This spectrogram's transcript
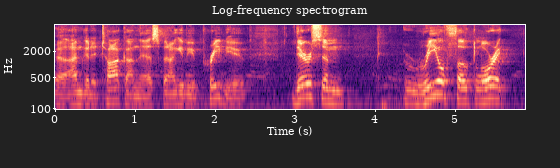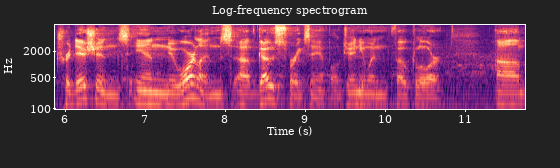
uh, I'm going to talk on this, but I'll give you a preview. There are some real folkloric traditions in New Orleans of ghosts, for example, genuine folklore. Um,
